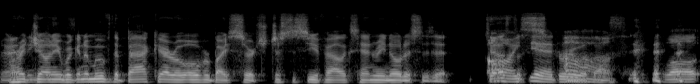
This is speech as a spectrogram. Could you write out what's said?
I All right, think Johnny, we're gonna move the back arrow over by search just to see if Alex Henry notices it. just oh, to he did. screw with Ah. us. well,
